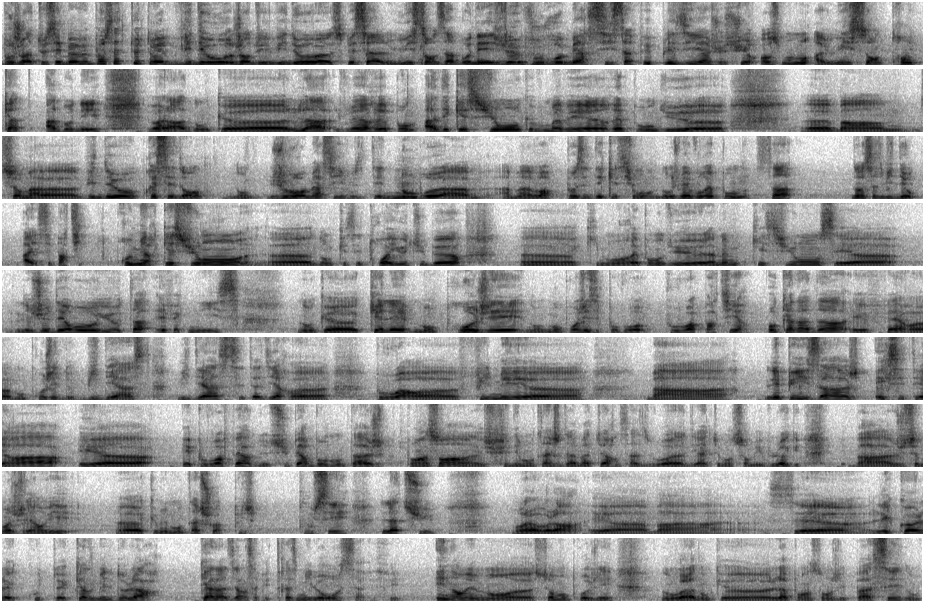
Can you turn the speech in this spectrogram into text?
Bonjour à tous et bienvenue pour cette toute nouvelle vidéo. Aujourd'hui vidéo euh, spéciale 800 abonnés. Je vous remercie ça fait plaisir. Je suis en ce moment à 834 abonnés. Voilà donc euh, là je vais répondre à des questions que vous m'avez répondu euh, ben, sur ma vidéo précédente. Donc je vous remercie. Vous étiez nombreux à m'avoir posé des questions. Donc je vais vous répondre ça dans cette vidéo. Allez c'est parti Première question, euh, donc c'est trois youtubeurs euh, qui m'ont répondu la même question, c'est euh, les jeux d'héros, Yota, Effect Nice. Donc quel est mon projet? Donc mon projet c'est pour pouvoir partir au Canada et faire mon projet de vidéaste. Vidéaste c'est-à-dire pouvoir filmer bah, les paysages, etc. Et et pouvoir faire de super beaux montages. Pour l'instant, euh, je fais des montages d'amateurs, ça se voit directement sur mes vlogs. Bah justement, j'ai envie euh, que mes montages soient plus poussés là-dessus. Voilà, voilà. Et euh, bah c'est l'école, elle coûte 15 000 dollars canadiens, ça fait 13 000 euros, ça fait énormément sur mon projet. Donc voilà, donc là pour l'instant j'ai pas assez, donc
